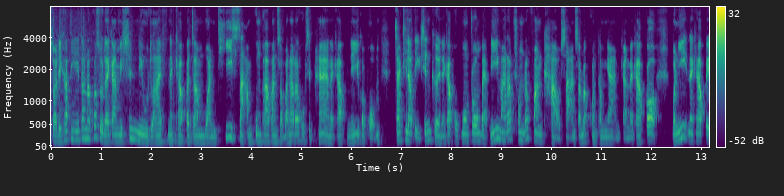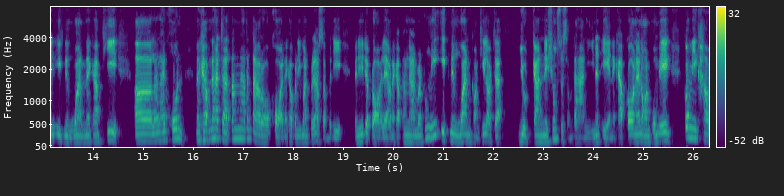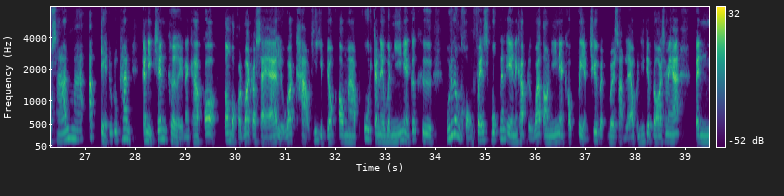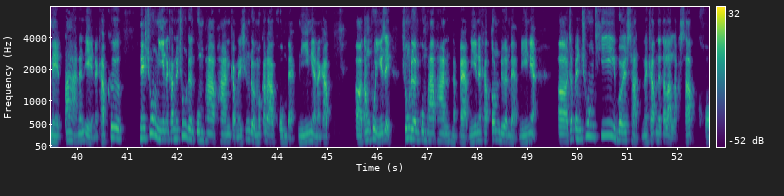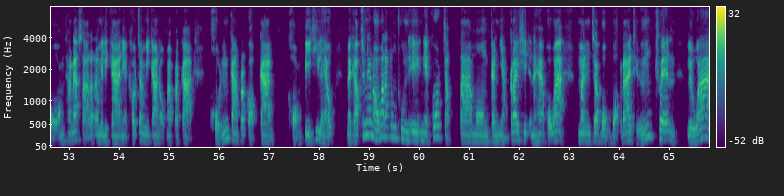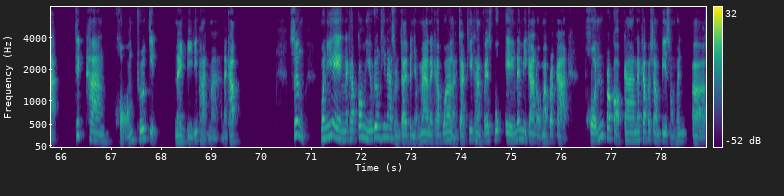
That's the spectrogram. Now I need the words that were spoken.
สวัสดีครับยินดีต้อนรับเข้าสู่รายการ Mission News Live นะครับประจำวันที่ 3 กุมภาพันธ์ 2565 นะครับวันนี้อยู่กับผมแจ็คทีลาติอีกเช่นเคยนะครับ6โมงตรงแบบนี้มารับชมรับฟังข่าวสารสำหรับคนทำงานกันนะครับ ก็วันนี้นะครับเป็นอีกหนึ่งวันนะครับที่เอ่อหลายๆคนนะครับน่าจะตั้งหน้าตั้งตารอคอยนะครับวันนี้วันพฤหัสบดีเป็นที่เรียบร้อยแล้วนะครับทำงานวันพรุ่งนี้อีกหนึ่งวันก่อนที่เราจะ หยุดกันในช่วงสุดสัปดาห์นี้นั่นเองนะครับ ก็แน่นอนผมเองก็มีข่าวสารมาอัปเดตทุกๆท่านกันอีกเช่นเคยนะครับ ก็ต้องบอกก่อนว่ากระแสหรือว่าข่าวที่หยิบยกเอามาพูดกันในวันนี้เนี่ยก็คือเรื่องของ Facebook นั่นเองนะครับ หรือว่าตอนนี้เนี่ยเขาเปลี่ยนชื่อบริษัทแล้วเป็นที่เรียบร้อยใช่ไหมฮะเป็น Meta นั่นเองนะครับคือในช่วงนี้นะครับในช่วงเดือนกุมภาพันธ์กับในช่วงเดือนมกราคมแบบนี้เนี่ยนะครับต้องพูดอย่างนี้สิช่วงเดือนกุมภาพันธ์แบบนี้นะครับต้นเดือนแบบนี้เนี่ย จะเป็นช่วงที่บริษัทนะครับในตลาดหลักทรัพย์ของทางด้านสหรัฐอเมริกาเนี่ยเขาจะมีการออกมาประกาศผลการประกอบการของปีที่แล้วนะครับ ซึ่งแน่นอนว่านักลงทุนเองเนี่ยก็จับตามองกันอย่างใกล้ชิดนะฮะเพราะว่ามันจะบ่งบอกได้ถึงเทรนด์หรือว่าทิศทางของธุรกิจในปีที่ผ่านมานะครับ ซึ่งวันนี้เองนะครับก็มีเรื่องที่น่าสนใจเป็นอย่างมากนะครับ ว่าหลังจากที่ทาง Facebook เองได้มีการออกมาประกาศ ผลประกอบการนะครับประจำปี 2000อ่า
